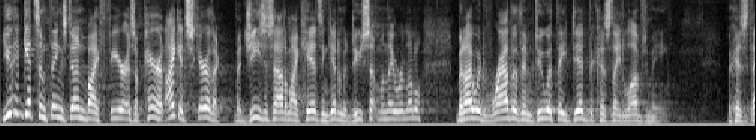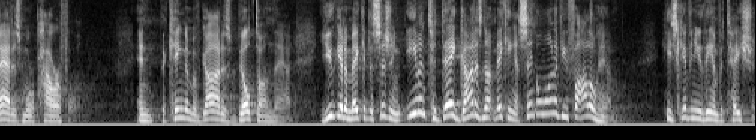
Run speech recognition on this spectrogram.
You could get some things done by fear. As a parent, I could scare the, the Jesus out of my kids and get them to do something when they were little, but I would rather them do what they did because they loved me, because that is more powerful. And the kingdom of God is built on that you get to make a decision. Even today, God is not making a single one of you follow him. He's given you the invitation.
